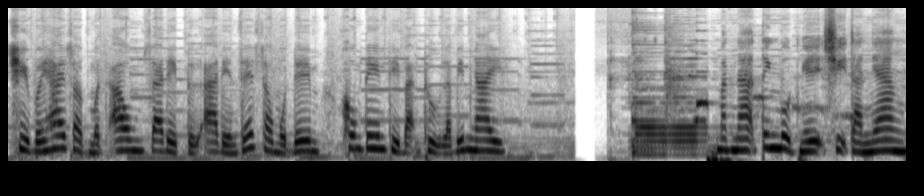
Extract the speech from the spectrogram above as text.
chỉ với hai giọt mật ong, da đẹp từ A đến Z sau một đêm, không tin thì bạn thử là biết ngay. Mặt nạ tinh bột nghệ trị tàn nhang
